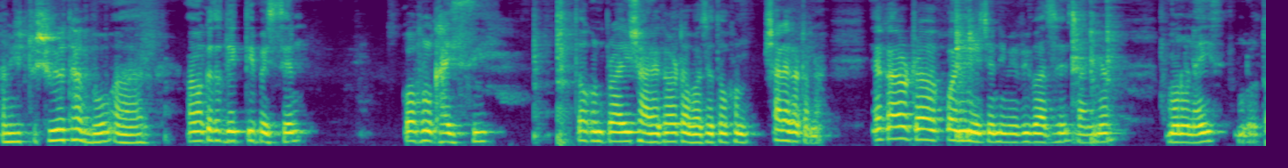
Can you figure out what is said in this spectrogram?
আমি একটু শুয়ে থাকব আর আমাকে তো দেখতেই পেয়েছেন কখন খাইছি। তখন প্রায় সাড়ে এগারোটা বাজে, তখন সাড়ে এগারোটা না এগারোটা কয় মিনিট জানি মেবি বাজে, জানি না। মনে নাই মূলত।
